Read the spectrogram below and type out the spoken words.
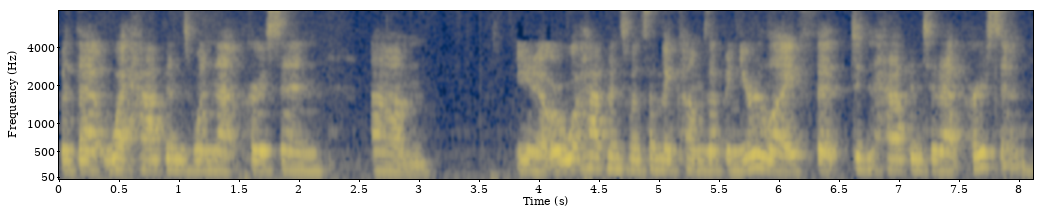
but that what happens when that person, um, you know, or what happens when something comes up in your life that didn't happen to that person.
